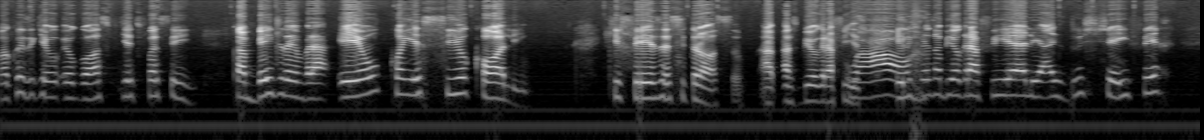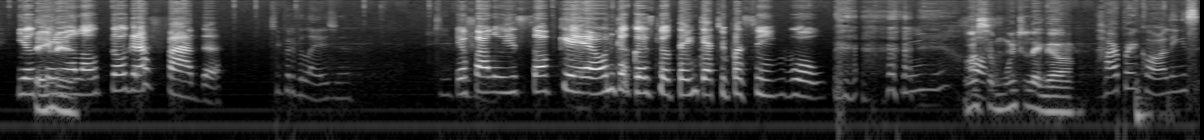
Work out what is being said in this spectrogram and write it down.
Uma coisa que eu, eu gosto, porque, tipo assim, acabei de lembrar, eu conheci o Colin que fez esse troço, a, as biografias. Uau. Ele fez a biografia, aliás, do Schaefer, e eu Tem tenho mesmo. ela autografada. Que privilégio. Que Eu falo isso só porque é a única coisa que eu tenho que é tipo assim, uou. Nossa, muito legal. HarperCollins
